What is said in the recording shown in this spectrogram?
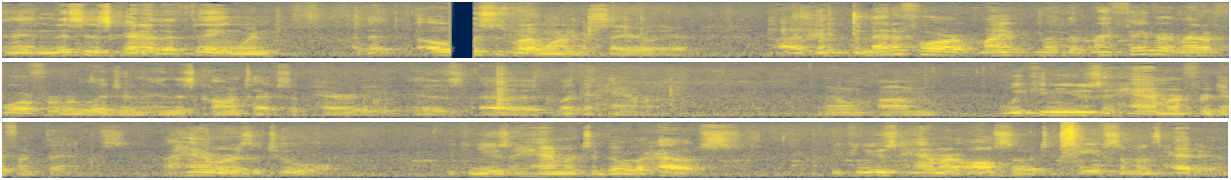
and this is kind of the thing when, oh, this is what I wanted to say earlier. Uh, the, the, metaphor, my, my, my, favorite metaphor for religion in this context of parody is uh, like a hammer. You know, um, we can use a hammer for different things. A hammer is a tool. You can use a hammer to build a house. You can use a hammer also to cave someone's head in.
